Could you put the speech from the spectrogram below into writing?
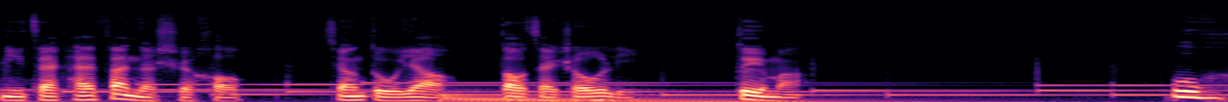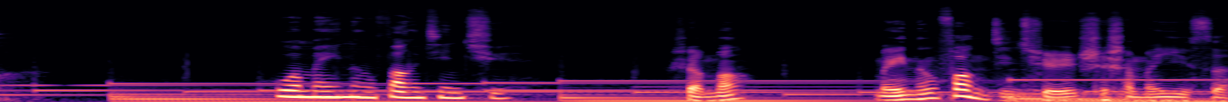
你在开饭的时候将毒药倒在粥里，对吗？不，我没能放进去。什么？没能放进去是什么意思？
